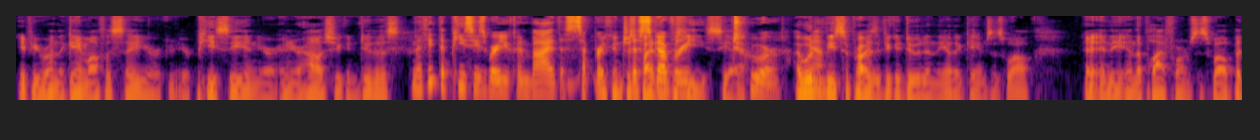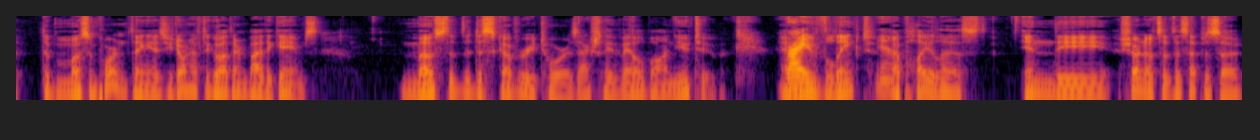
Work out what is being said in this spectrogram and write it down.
if you run the game off of say your your PC in your in your house, you can do this. And I think the PC is where you can buy the separate You can just discovery buy the piece, yeah. tour. I wouldn't Yeah. be surprised if you could do it in the other games as well, in the in the platforms as well. But the most important thing is you don't have to go out there and buy the games. Most of the discovery tour is actually available on YouTube, and Right. we've linked Yeah. a playlist in the show notes of this episode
